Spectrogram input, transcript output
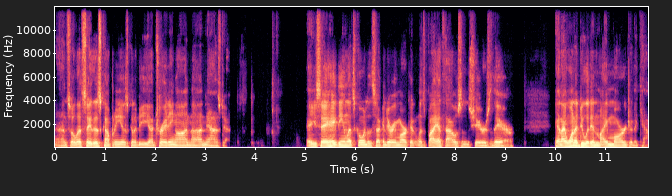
And so let's say this company is going to be uh, trading on uh, NASDAQ. And you say, hey, Dean, let's go into the secondary market and let's buy a thousand shares there. And I want to do it in my margin account.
